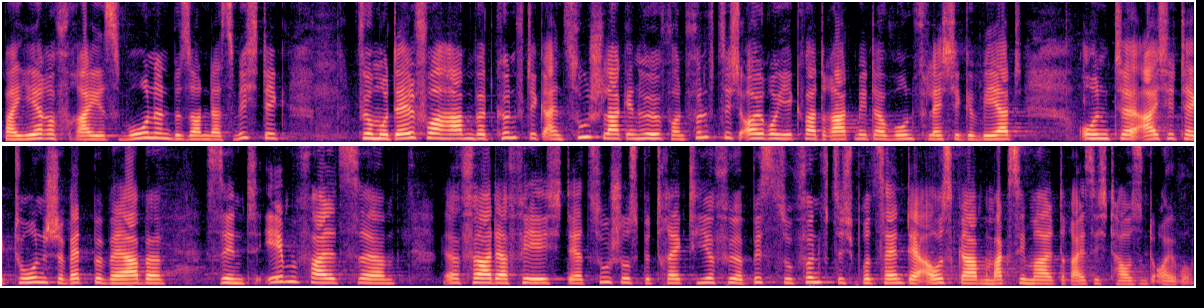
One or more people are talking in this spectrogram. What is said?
barrierefreies Wohnen besonders wichtig. Für Modellvorhaben wird künftig ein Zuschlag in Höhe von 50 Euro je Quadratmeter Wohnfläche gewährt und äh, architektonische Wettbewerbe sind ebenfalls äh, förderfähig. Der Zuschuss beträgt hierfür bis zu 50 Prozent der Ausgaben, maximal 30.000 Euro.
